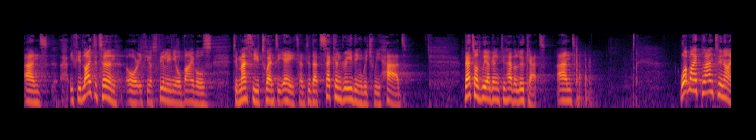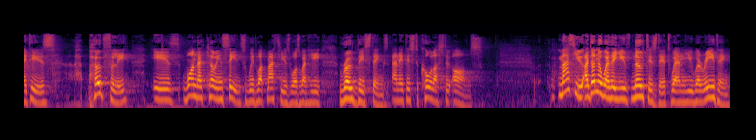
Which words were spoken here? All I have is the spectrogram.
and if you'd like to turn, or if you're still in your Bibles, to Matthew 28 and to that second reading which we had. That's what we are going to have a look at. And what my plan tonight is, hopefully, is one that coincides with what Matthew's was when he wrote these things, and it is to call us to arms. Matthew, I don't know whether you've noticed it when you were reading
